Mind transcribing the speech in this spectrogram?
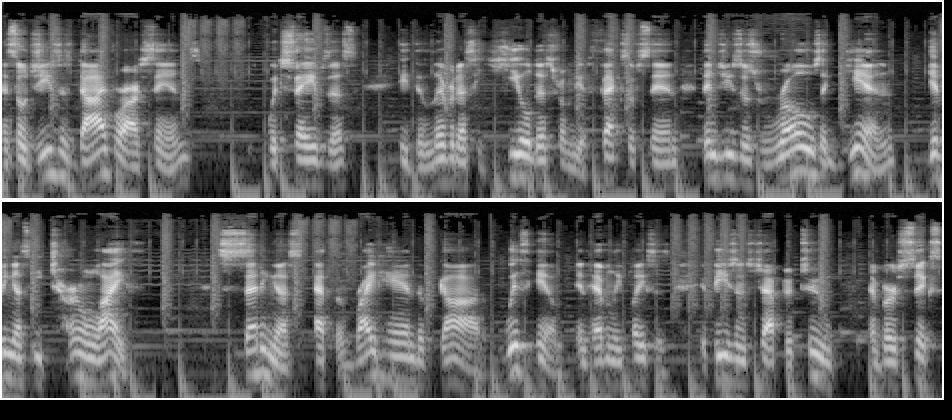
And so Jesus died for our sins, which saves us. He delivered us, He healed us from the effects of sin. Then Jesus rose again, giving us eternal life setting us at the right hand of God with Him in heavenly places. Ephesians chapter 2 and verse 6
